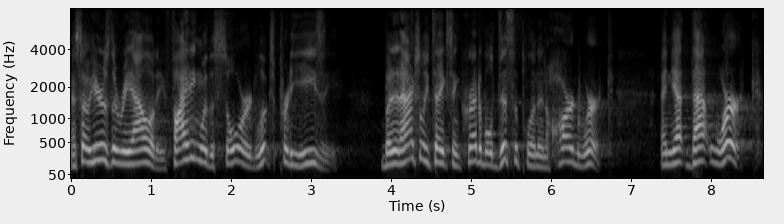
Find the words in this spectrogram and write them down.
And so here's the reality fighting with a sword looks pretty easy, but it actually takes incredible discipline and hard work. And yet, that work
